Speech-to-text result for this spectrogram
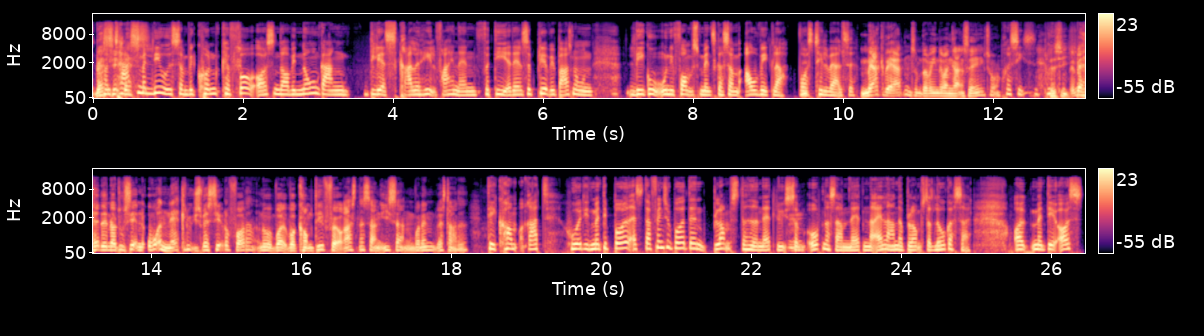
Hvad kontakt hvad- med livet, som vi kun kan få også, når vi nogle gange bliver skrællet helt fra hinanden. Fordi at ellers så bliver vi bare sådan nogle Lego-uniformsmennesker, som afvikler vores tilværelse. Mærk verden, som der var en, der engang sagde, ikke, Thor? Præcis. Præcis. Hvad havde det, når du ser en ord natlys, hvad ser du for dig? Nu, hvor, hvor kom det før resten af sangen, i sangen? Hvordan, hvad startede? Det kom ret hurtigt, men det både, altså, der findes jo både den blomst, der hedder natlys, mm. som åbner sig om natten, og alle andre blomster lukker sig. Og, men det er også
